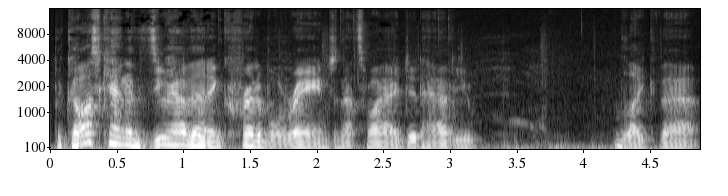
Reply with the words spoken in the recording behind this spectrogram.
The Gauss cannons do have that incredible range, and that's why I did have you like that.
